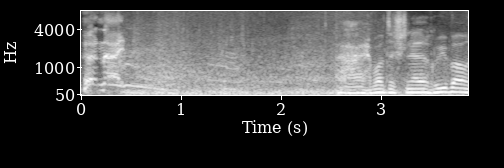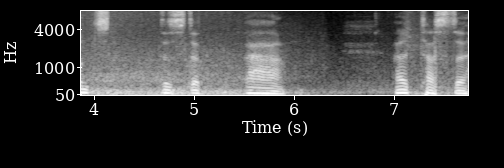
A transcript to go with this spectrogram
Äh, nein! Ah, er wollte schnell rüber und das ist der... Ah. Alt-Taste.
